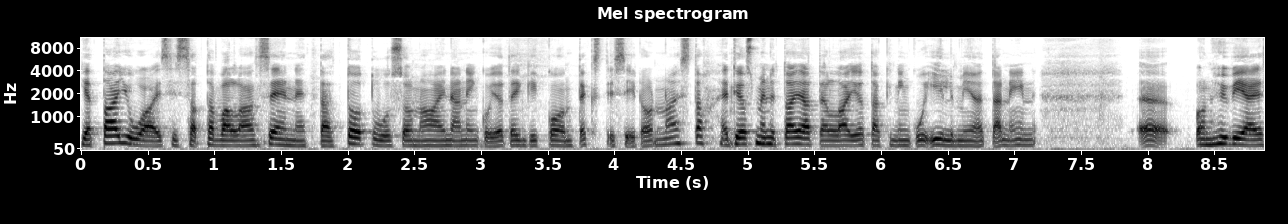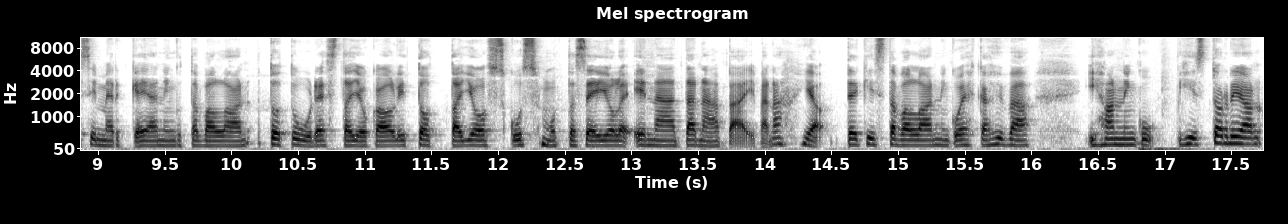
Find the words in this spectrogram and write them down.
ja tajuaisissa tavallaan sen, että totuus on aina niin kuin jotenkin kontekstisidonnaista. Että jos me nyt ajatellaan jotakin niin kuin ilmiötä, niin on hyviä esimerkkejä niin kuin tavallaan totuudesta, joka oli totta joskus, mutta se ei ole enää tänä päivänä. Ja tekisi tavallaan niin kuin ehkä hyvä ihan niin kuin historian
